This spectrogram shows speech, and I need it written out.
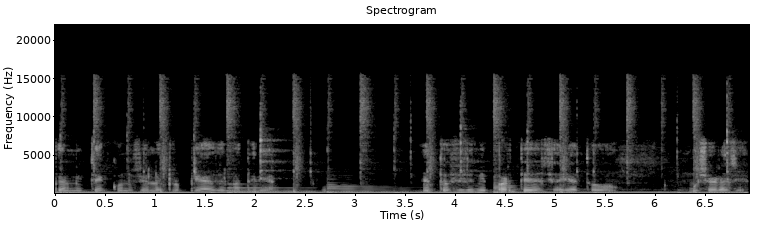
permiten conocer las propiedades del material. Entonces de mi parte sería todo. Muchas gracias.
